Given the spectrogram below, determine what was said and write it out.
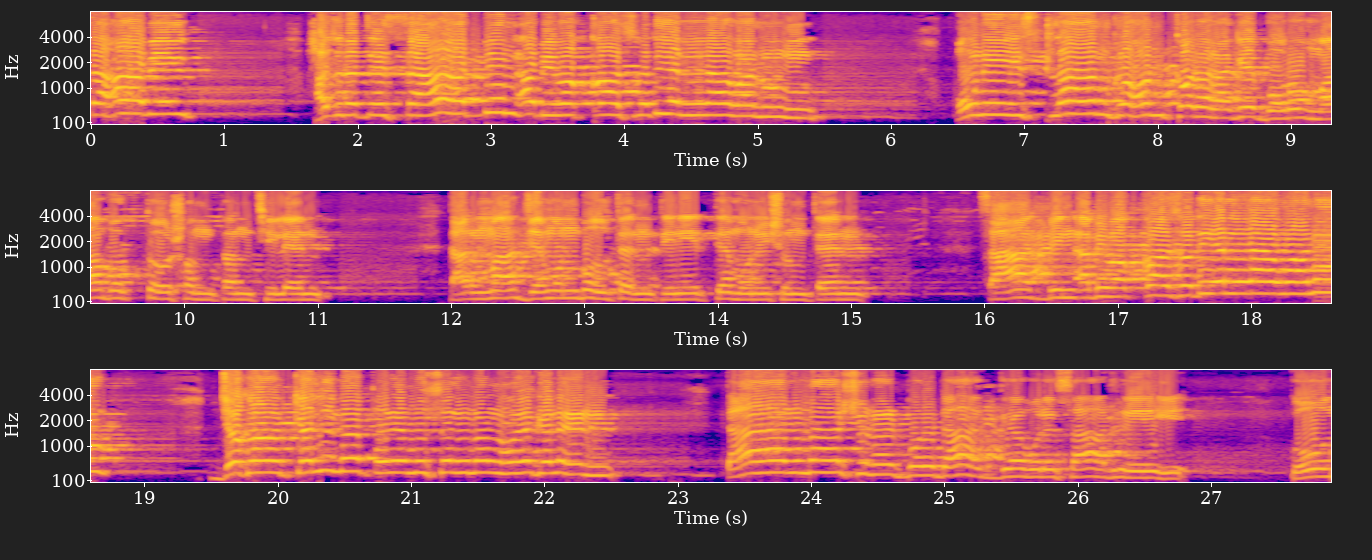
সাহাবী হযরত সাদ আবি উনি ইসলাম গ্রহণ করার আগে বড় মা ভক্ত সন্তান ছিলেন। তার মা যেমন বলতেন, তিনি তেমনই শুনতেন। সাদ আবি ওয়াক্কাস যখন কালিমা মুসলমান হয়ে গেলেন, তার মা শোনার পরে ডাক দেয়া বলে, সাদ রে কোন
